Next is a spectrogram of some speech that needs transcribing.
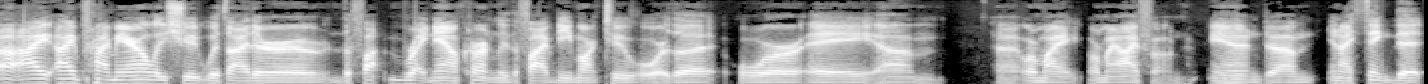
I I primarily shoot with either the fi- right now currently the 5D Mark II or the or a um, uh, or my or my iPhone, and um, and I think that.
